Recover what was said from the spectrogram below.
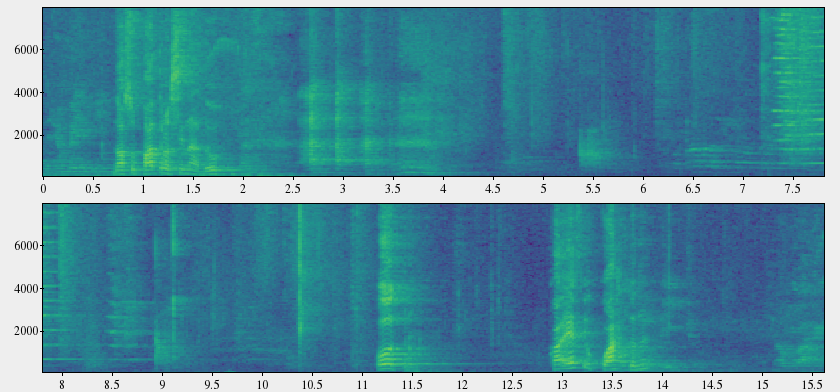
Sejam bem-vindos. nosso patrocinador. Outro. Qual é esse? O quarto, né? É o quarto.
